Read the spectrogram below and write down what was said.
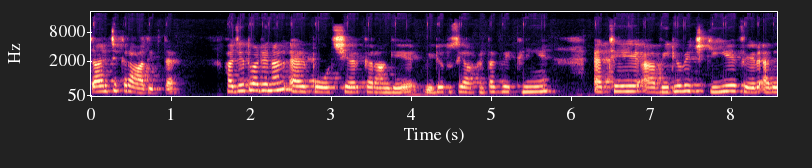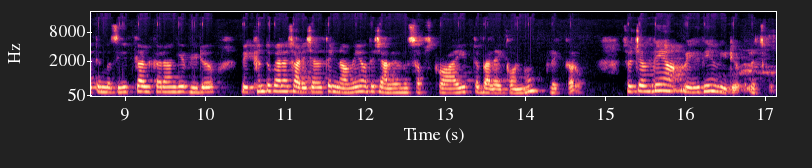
ਦਰਜ ਕਰਾ ਦਿੱਤਾ ਹਜੇ ਤੁਹਾਡੇ ਨਾਲ ਇਹ ਰਿਪੋਰਟ ਸ਼ੇਅਰ ਕਰਾਂਗੇ। ਵੀਡੀਓ ਤੁਸੀਂ ਆਖਰ ਤੱਕ ਵੇਖਣੀ ਹੈ। ਇੱਥੇ ਵੀਡੀਓ ਵਿੱਚ ਕੀ ਹੈ, ਫਿਰ ਇਹਦੇ ਤੇ ਮਜ਼ੀਦ ਗੱਲ ਕਰਾਂਗੇ। ਵੀਡੀਓ ਵੇਖਣ ਤੋਂ ਪਹਿਲਾਂ ਸਾਡੇ ਚੈਨਲ ਤੇ ਨਵੇਂ ਹੋ ਤੇ ਚੈਨਲ ਨੂੰ ਸਬਸਕ੍ਰਾਈਬ ਤੇ ਬੈਲ ਆਈਕਨ ਨੂੰ ਕਲਿੱਕ ਕਰੋ। ਸੋ ਚਲਦੇ ਹਾਂ ਵੇਖਦੇ ਹਾਂ ਵੀਡੀਓ ਲੈਟਸ ਗੋ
